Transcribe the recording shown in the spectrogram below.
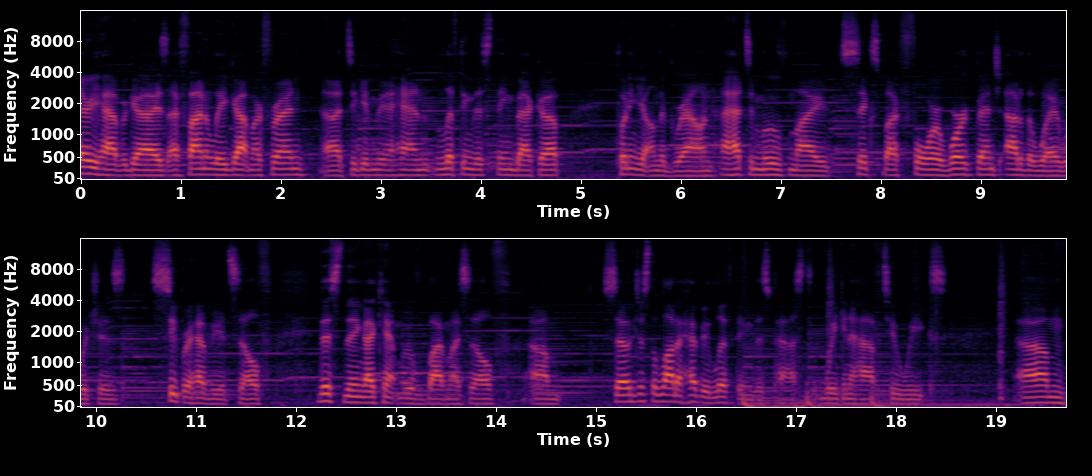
There you have it, guys. I finally got my friend uh, to give me a hand lifting this thing back up, putting it on the ground. I had to move my 6x4 workbench out of the way, which is super heavy itself. This thing I can't move by myself. Um, so just a lot of heavy lifting this past week and a half, two weeks. Um,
